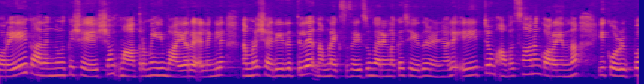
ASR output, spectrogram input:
കുറേ കാലങ്ങൾക്ക് ശേഷം മാത്രമേ ഈ വയറ് അല്ലെങ്കിൽ നമ്മുടെ ശരീരത്തിൽ നമ്മൾ എക്സസൈസും കാര്യങ്ങളൊക്കെ ചെയ്തു കഴിഞ്ഞാൽ ഏറ്റവും അവസാനം കുറയുന്ന ഈ കൊഴുപ്പ്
